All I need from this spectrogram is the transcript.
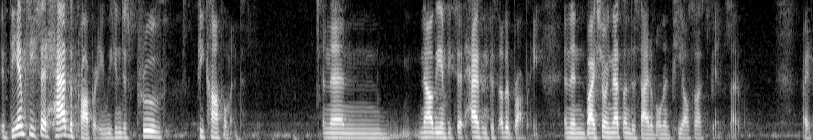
If the empty set had the property, we can just prove p complement. And then now the empty set hasn't this other property. And then by showing that's undecidable, then P also has to be undecidable, right?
